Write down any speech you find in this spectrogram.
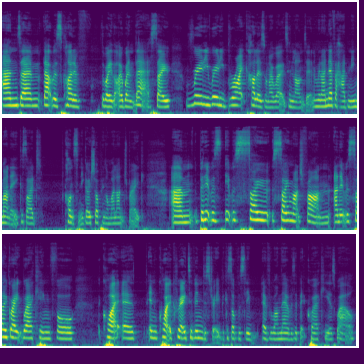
And um, that was kind of the way that I went there. So really, really bright colours when I worked in London. I mean, I never had any money because I'd constantly go shopping on my lunch break. Um, but it was it was so so much fun, and it was so great working for quite a in quite a creative industry because obviously everyone there was a bit quirky as well.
